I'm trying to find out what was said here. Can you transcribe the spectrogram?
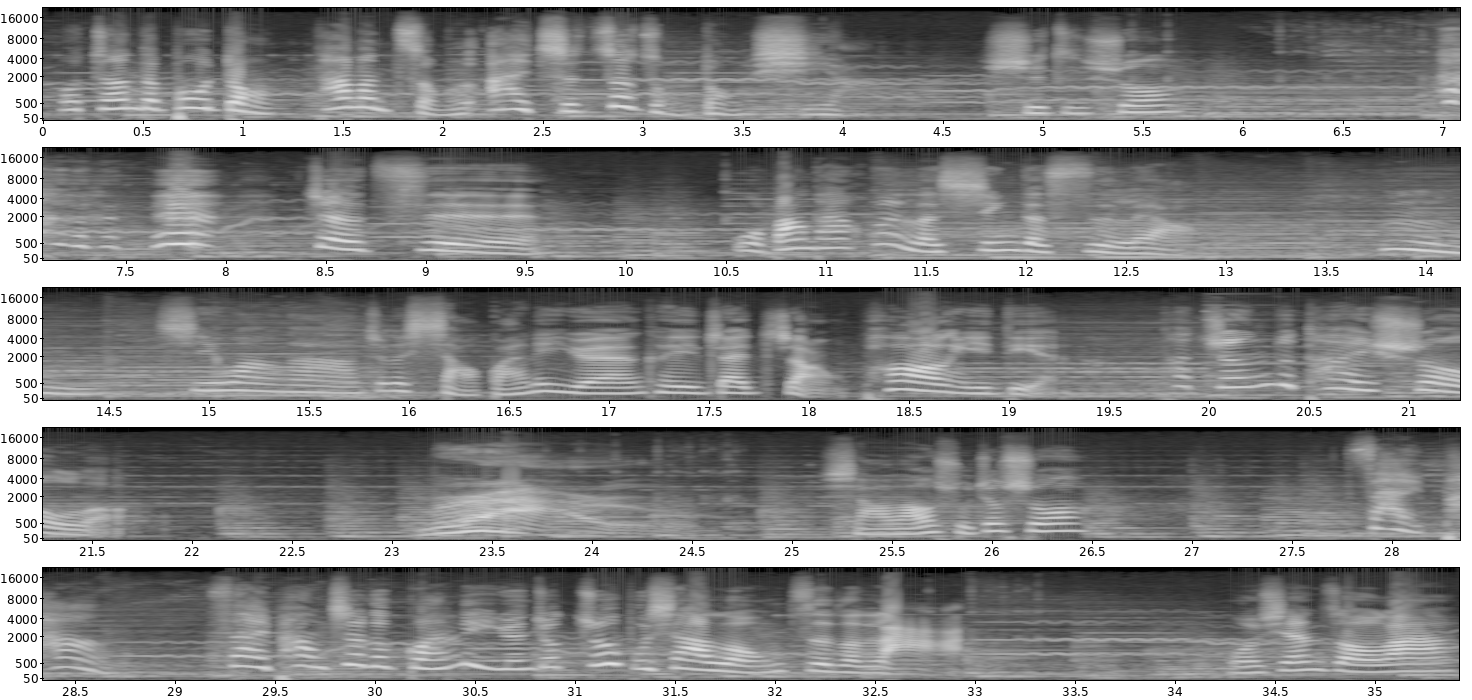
我真的不懂他们怎么爱吃这种东西呀。”狮子说：“呵呵呵，这次我帮他换了新的饲料。嗯。”希望啊，这个小管理员可以再长胖一点。他真的太瘦了。小老鼠就说：“再胖，再胖，这个管理员就住不下笼子了啦。”我先走啦。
